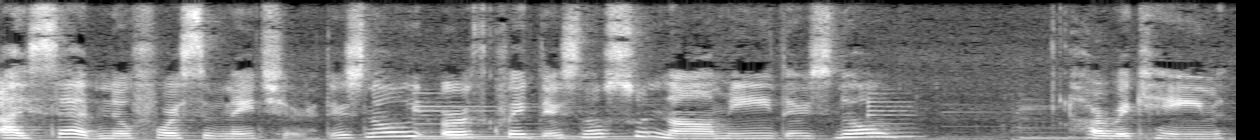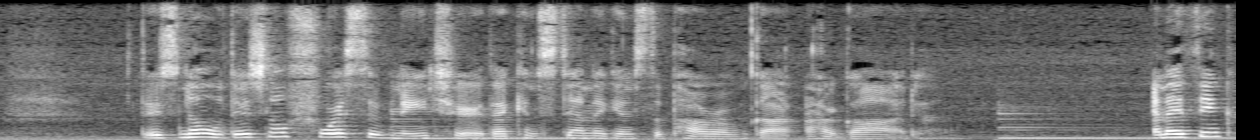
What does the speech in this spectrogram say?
I said no force of nature. There's no earthquake, there's no tsunami, there's no hurricane. There's no there's no force of nature that can stand against the power of God, our God. And I think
